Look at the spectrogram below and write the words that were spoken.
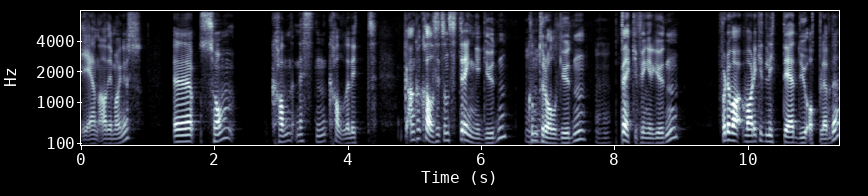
en av de, Magnus, uh, som kan nesten kalle litt Han kan kalles litt sånn strengeguden. Kontrollguden. Mhm. Pekefingerguden. For det var, var det ikke litt det du opplevde?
